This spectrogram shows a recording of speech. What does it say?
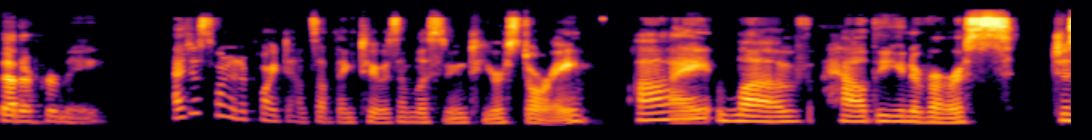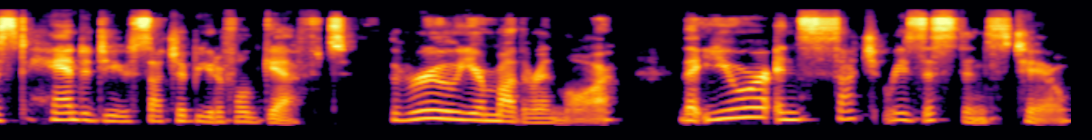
better for me. I just wanted to point out something too as I'm listening to your story. I love how the universe just handed you such a beautiful gift through your mother in law that you were in such resistance to,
